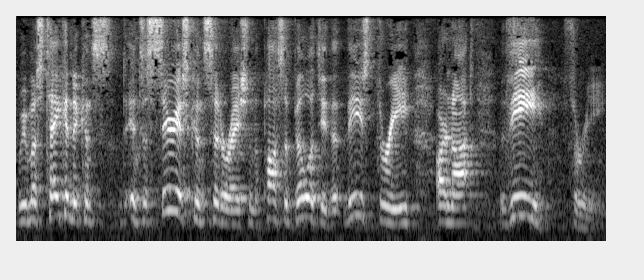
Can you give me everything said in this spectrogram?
we must take into, cons- into serious consideration the possibility that these three are not the three.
